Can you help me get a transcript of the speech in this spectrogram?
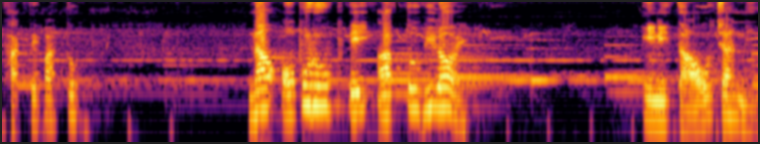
থাকতে পারত। না অপরূপ এই আত্মবিলয়। ইনি তাও চাননি।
